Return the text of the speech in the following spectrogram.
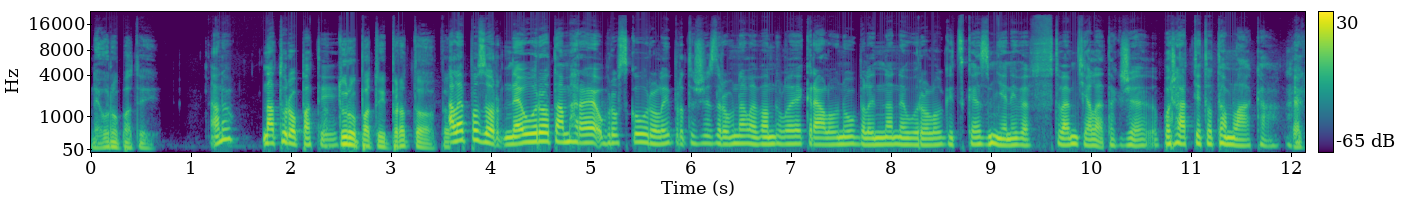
Neuropatii. Ano, Naturopatii. Naturopatii, proto, proto. Ale pozor, neuro tam hraje obrovskou roli, protože zrovna levandule je královnou bylin na neurologické změny ve, v tvém těle, takže pořád tě to tam láká. Tak,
